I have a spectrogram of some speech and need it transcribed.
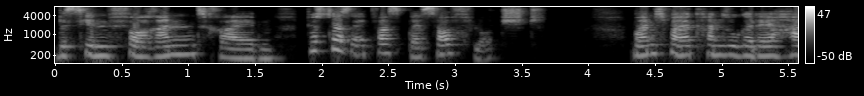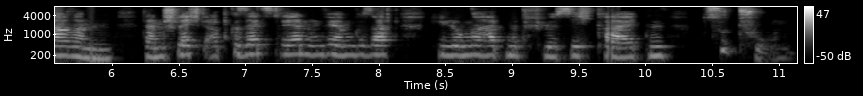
bisschen vorantreiben, bis das etwas besser flutscht. Manchmal kann sogar der Harn dann schlecht abgesetzt werden und wir haben gesagt, die Lunge hat mit Flüssigkeiten zu tun.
